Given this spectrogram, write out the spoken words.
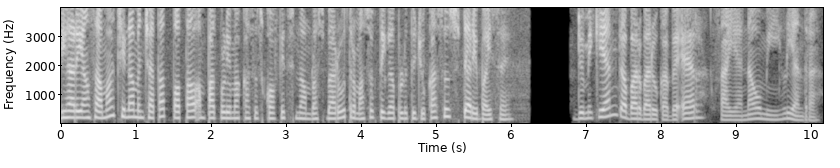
Di hari yang sama, Cina mencatat total 45 kasus COVID-19 baru termasuk 37 kasus dari Baise. Demikian kabar baru KBR, saya Naomi Liandra.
